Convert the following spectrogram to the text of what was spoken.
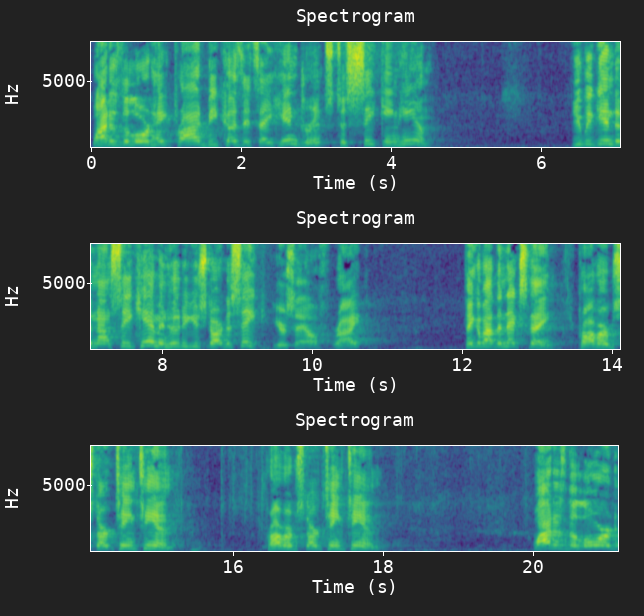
Why does the Lord hate pride? Because it's a hindrance to seeking him. You begin to not seek Him, and who do you start to seek? Yourself, right? Think about the next thing Proverbs 13 10. Proverbs 13 10. Why does the Lord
